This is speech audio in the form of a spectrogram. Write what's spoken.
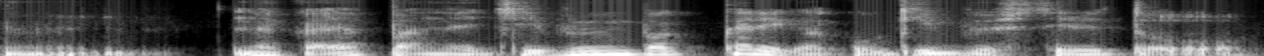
うん。なんかやっぱね、自分ばっかりがこうギブしてると、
